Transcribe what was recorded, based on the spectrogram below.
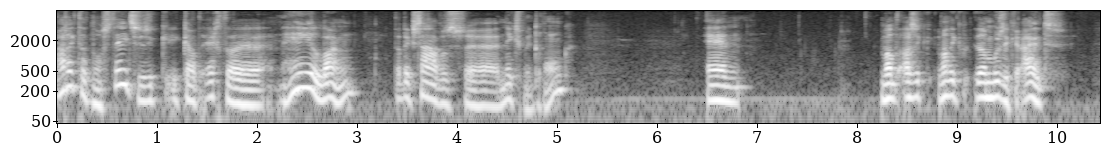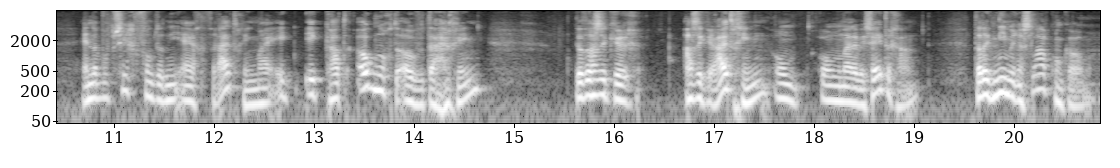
had ik dat nog steeds. Dus ik, ik had echt uh, heel lang dat ik s'avonds uh, niks meer dronk. En, want, als ik, want ik, dan moest ik eruit. En op zich vond ik dat niet erg dat eruit ging. Maar ik, ik had ook nog de overtuiging dat als ik, er, als ik eruit ging om, om naar de wc te gaan, dat ik niet meer in slaap kon komen.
